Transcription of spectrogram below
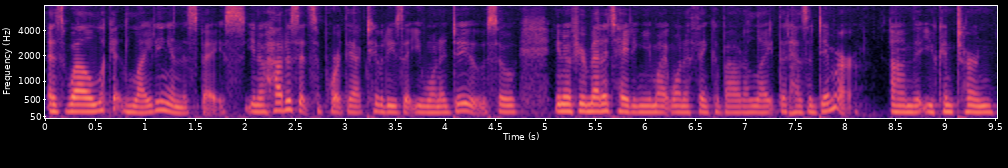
as well, look at lighting in the space. You know, how does it support the activities that you want to do? So, you know, if you're meditating, you might want to think about a light that has a dimmer. Um, that you can turn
